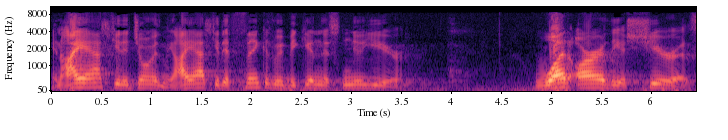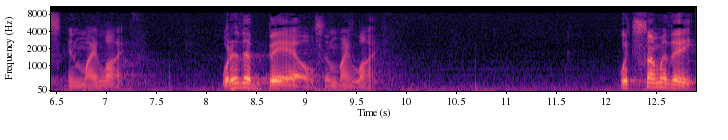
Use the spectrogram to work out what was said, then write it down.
And I ask you to join with me. I ask you to think as we begin this new year what are the Asherahs in my life? What are the Baals in my life? What's some of the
